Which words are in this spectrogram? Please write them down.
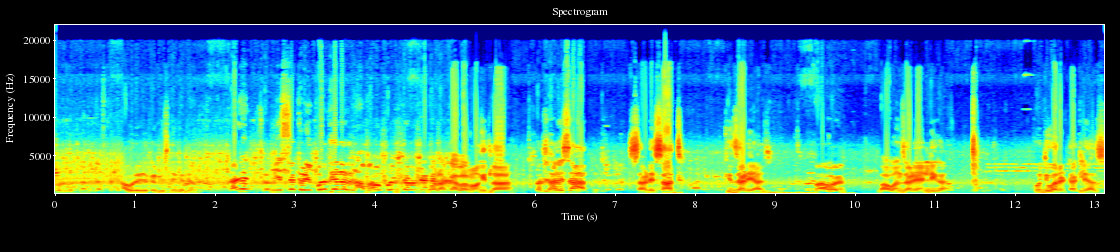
थोडं थोडं झालं जास्त नाही. आवरेज कमीच नाही गेले ना? हे सकाळी परत येणार ना आम्हाला? बंद करून बोला काय भाव मागितला? साडेसात. साडेसात. किती जाळी आज? बावन्न. बावन्न जाळी आणली का? कोणती वरात टाकली आज?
